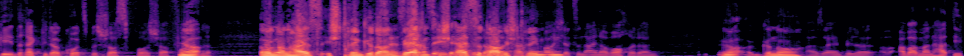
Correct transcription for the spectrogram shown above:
gehe direkt wieder kurz bis Schoss vor Schaff. Ja. Ne? Irgendwann heißt, ich trinke dann, während ich esse, darf ich hat, den mache ich trinken. jetzt in einer Woche dann. Ja, genau. Also entweder, aber man hat die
